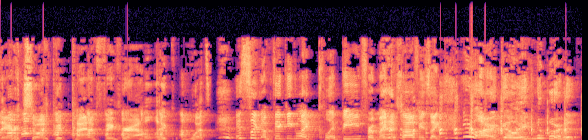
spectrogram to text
there so I could kind of figure out like what's It's like I'm thinking like Clippy from Microsoft. He's like, "You are going north."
